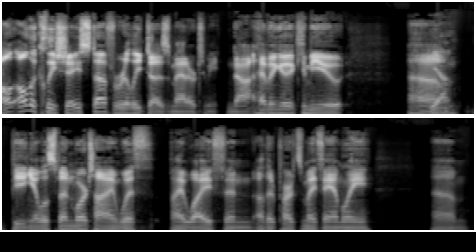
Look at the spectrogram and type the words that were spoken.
all all the cliche stuff really does matter to me. Not having a commute, um, Yeah. being able to spend more time with my wife and other parts of my family. Um,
